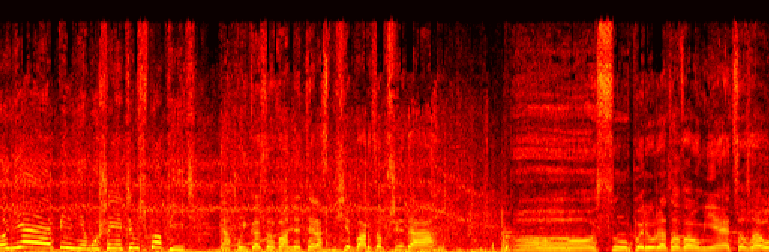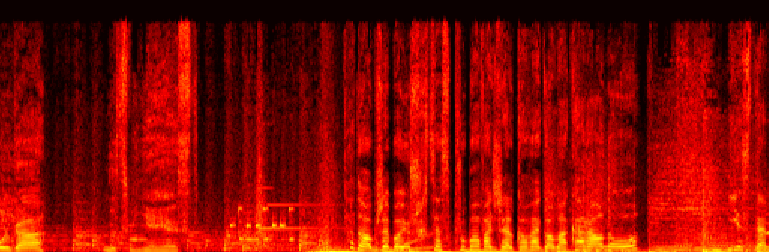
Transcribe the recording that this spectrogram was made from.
O nie, pilnie muszę je czymś popić. Napój gazowany teraz mi się bardzo przyda. O, super, uratował mnie, co za ulga. Nic mi nie jest. To dobrze, bo już chcę spróbować żelkowego makaronu. Jestem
